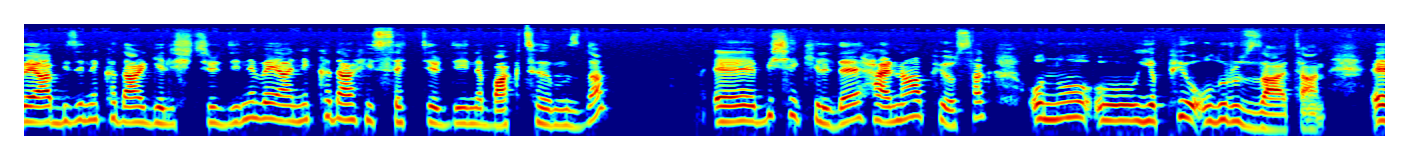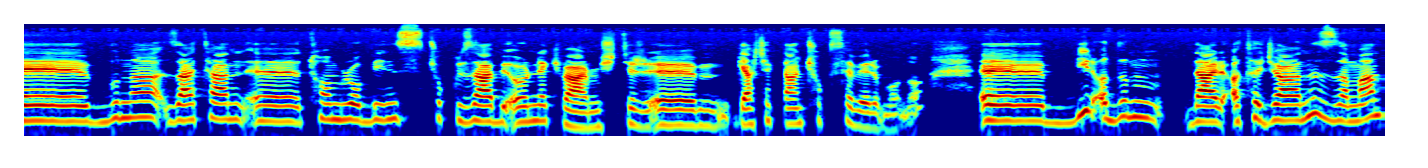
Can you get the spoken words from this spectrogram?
veya bizi ne kadar geliştirdiğini veya ne kadar hissettirdiğine baktığımızda e, bir şekilde her ne yapıyorsak onu e, yapıyor oluruz zaten. E, buna zaten e, Tom Robbins çok güzel bir örnek vermiştir. E, gerçekten çok severim onu e, bir adım der atacağınız zaman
